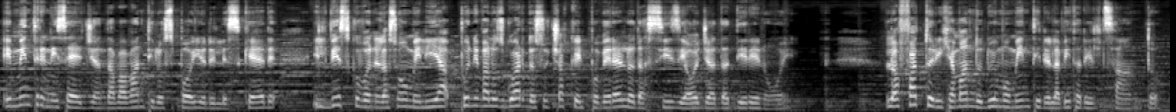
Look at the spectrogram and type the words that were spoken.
E mentre nei seggi andava avanti lo spoglio delle schede, il vescovo nella sua omelia poneva lo sguardo su ciò che il poverello d'Assisi oggi ha da dire noi. Lo ha fatto richiamando due momenti della vita del santo.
